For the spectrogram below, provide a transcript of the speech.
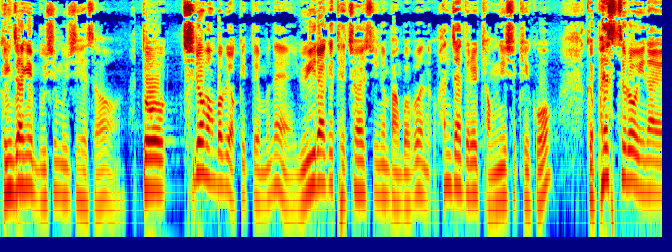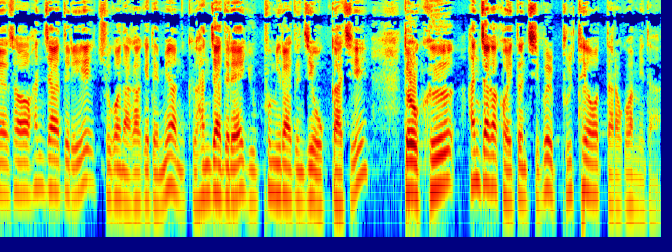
굉장히 무시무시해서 또 치료 방법이 없기 때문에 유일하게 대처할 수 있는 방법은 환자들을 격리시키고 그 패스트로 인하여서 환자들이 죽어나가게 되면 그 환자들의 유품이라든지 옷까지 또 그 환자가 거했던 집을 불태웠다라고 합니다.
